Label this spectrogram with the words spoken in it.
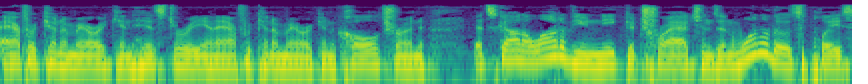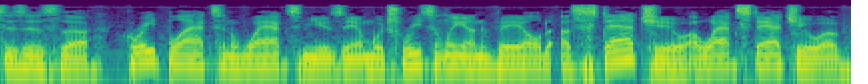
African American history and African American culture. And it's got a lot of unique attractions. And one of those places is the Great Blacks in Wax Museum, which recently unveiled a statue, a wax statue of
